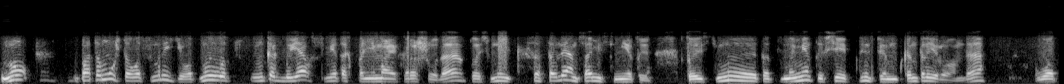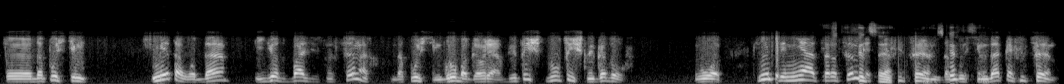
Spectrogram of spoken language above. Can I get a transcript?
Ну, потому что, вот смотрите, вот мы вот, ну, как бы я в сметах понимаю хорошо, да, то есть мы составляем сами сметы, то есть мы этот моменты все, в принципе, контролируем, да. Вот, э, допустим, смета, вот, да, идет в базисных ценах, допустим, грубо говоря, в 2000, 2000 годов, вот, к ним применяется расценка коэффициент, коэффициент допустим, да, коэффициент.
